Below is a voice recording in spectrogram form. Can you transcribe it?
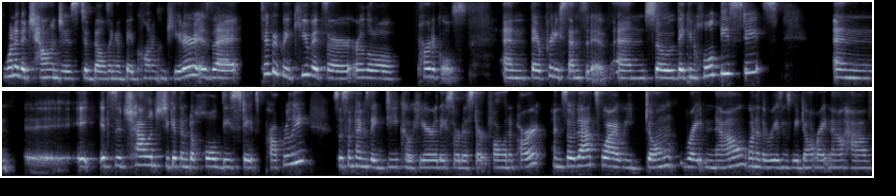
one of the challenges to building a big quantum computer is that typically qubits are, are little particles and they're pretty sensitive. And so they can hold these states and it, it's a challenge to get them to hold these states properly. So sometimes they decohere they sort of start falling apart. And so that's why we don't right now one of the reasons we don't right now have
